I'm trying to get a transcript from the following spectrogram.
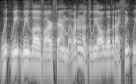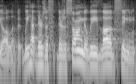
we, we, we love our family. I don't know, do we all love it? I think we all love it. We have, there's, a, there's a song that we love singing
